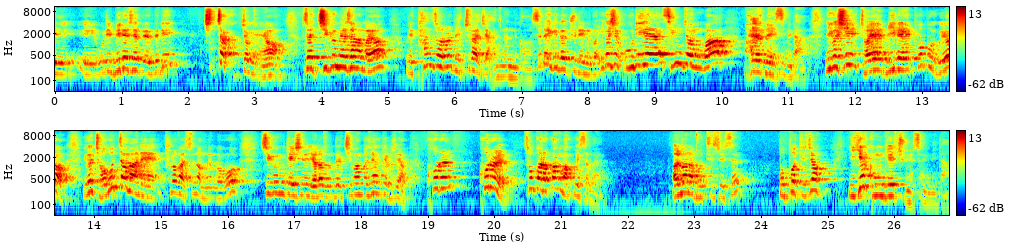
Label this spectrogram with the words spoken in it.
이- 우리 미래 세대들이 진짜 걱정이에요. 그래서 지금에서는 뭐야? 우리 탄소를 배출하지 않는 거, 쓰레기를 줄이는 거, 이것이 우리의 생존과 관련되어 있습니다. 이것이 저의 미래의 포부고요. 이건 저 혼자만에 풀어갈 수는 없는 거고, 지금 계시는 여러분들 지금 한번 생각해 보세요. 코를, 코를 손가락 꽉 막고 있어 봐요. 얼마나 버틸 수 있어요? 못 버티죠? 이게 공기의 중요성입니다.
